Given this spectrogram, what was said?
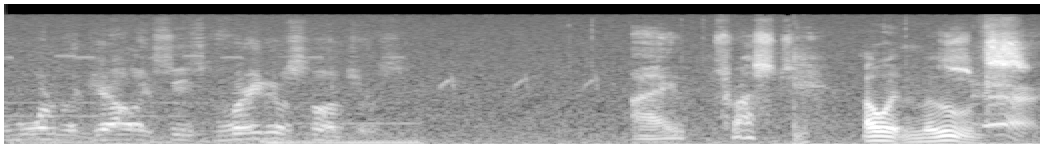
I'm one of the galaxy's greatest hunters. I trust you. Oh, it moves. Sure.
